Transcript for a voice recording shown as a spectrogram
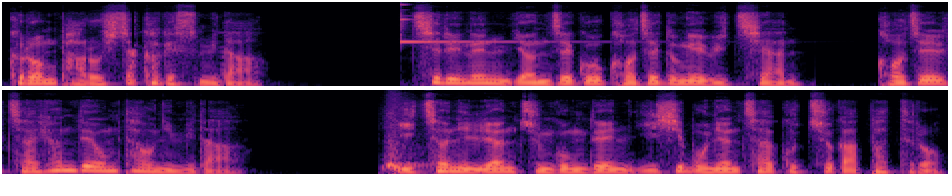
그럼 바로 시작하겠습니다. 7위는 연제구 거제동에 위치한 거제 1차 현대홈타운입니다. 2001년 준공된 25년차 구축 아파트로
